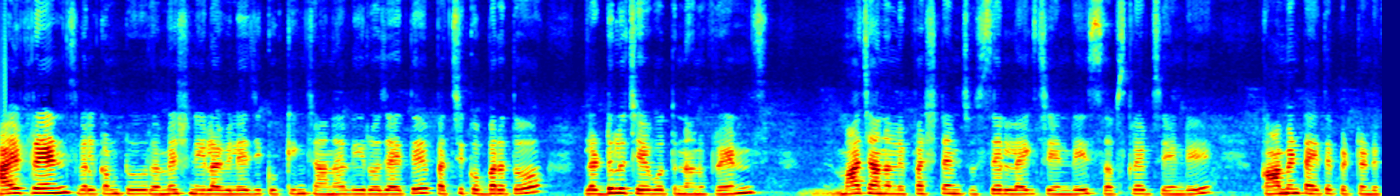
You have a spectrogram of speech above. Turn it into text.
Hi friends welcome to Ramesh Neela village cooking channel. ఈరోజు అయితే పచ్చి కొబ్బరితో లడ్డూలు చేయబోతున్నాను ఫ్రెండ్స్. మా ఛానల్ని ఫస్ట్ టైం చూస్తే లైక్ చేయండి సబ్స్క్రైబ్ చేయండి కామెంట్ అయితే పెట్టండి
